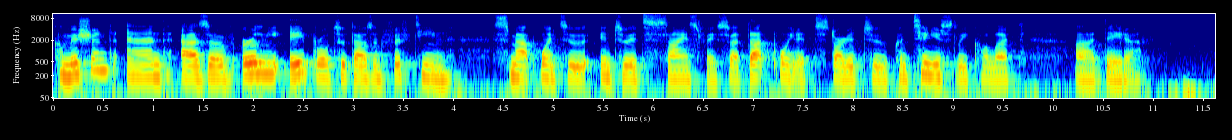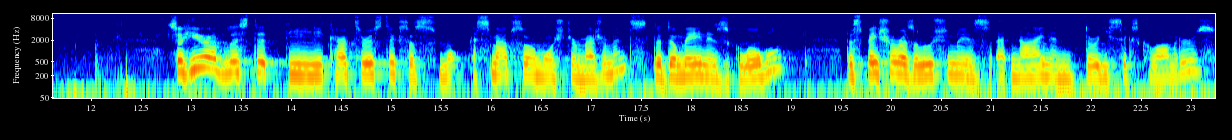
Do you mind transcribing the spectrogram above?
commissioned and as of early April 2015, SMAP went to, into its science phase. So at that point, it started to continuously collect uh, data. So here I've listed the characteristics of SMAP soil moisture measurements. The domain is global. The spatial resolution is at 9 and 36 kilometers.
